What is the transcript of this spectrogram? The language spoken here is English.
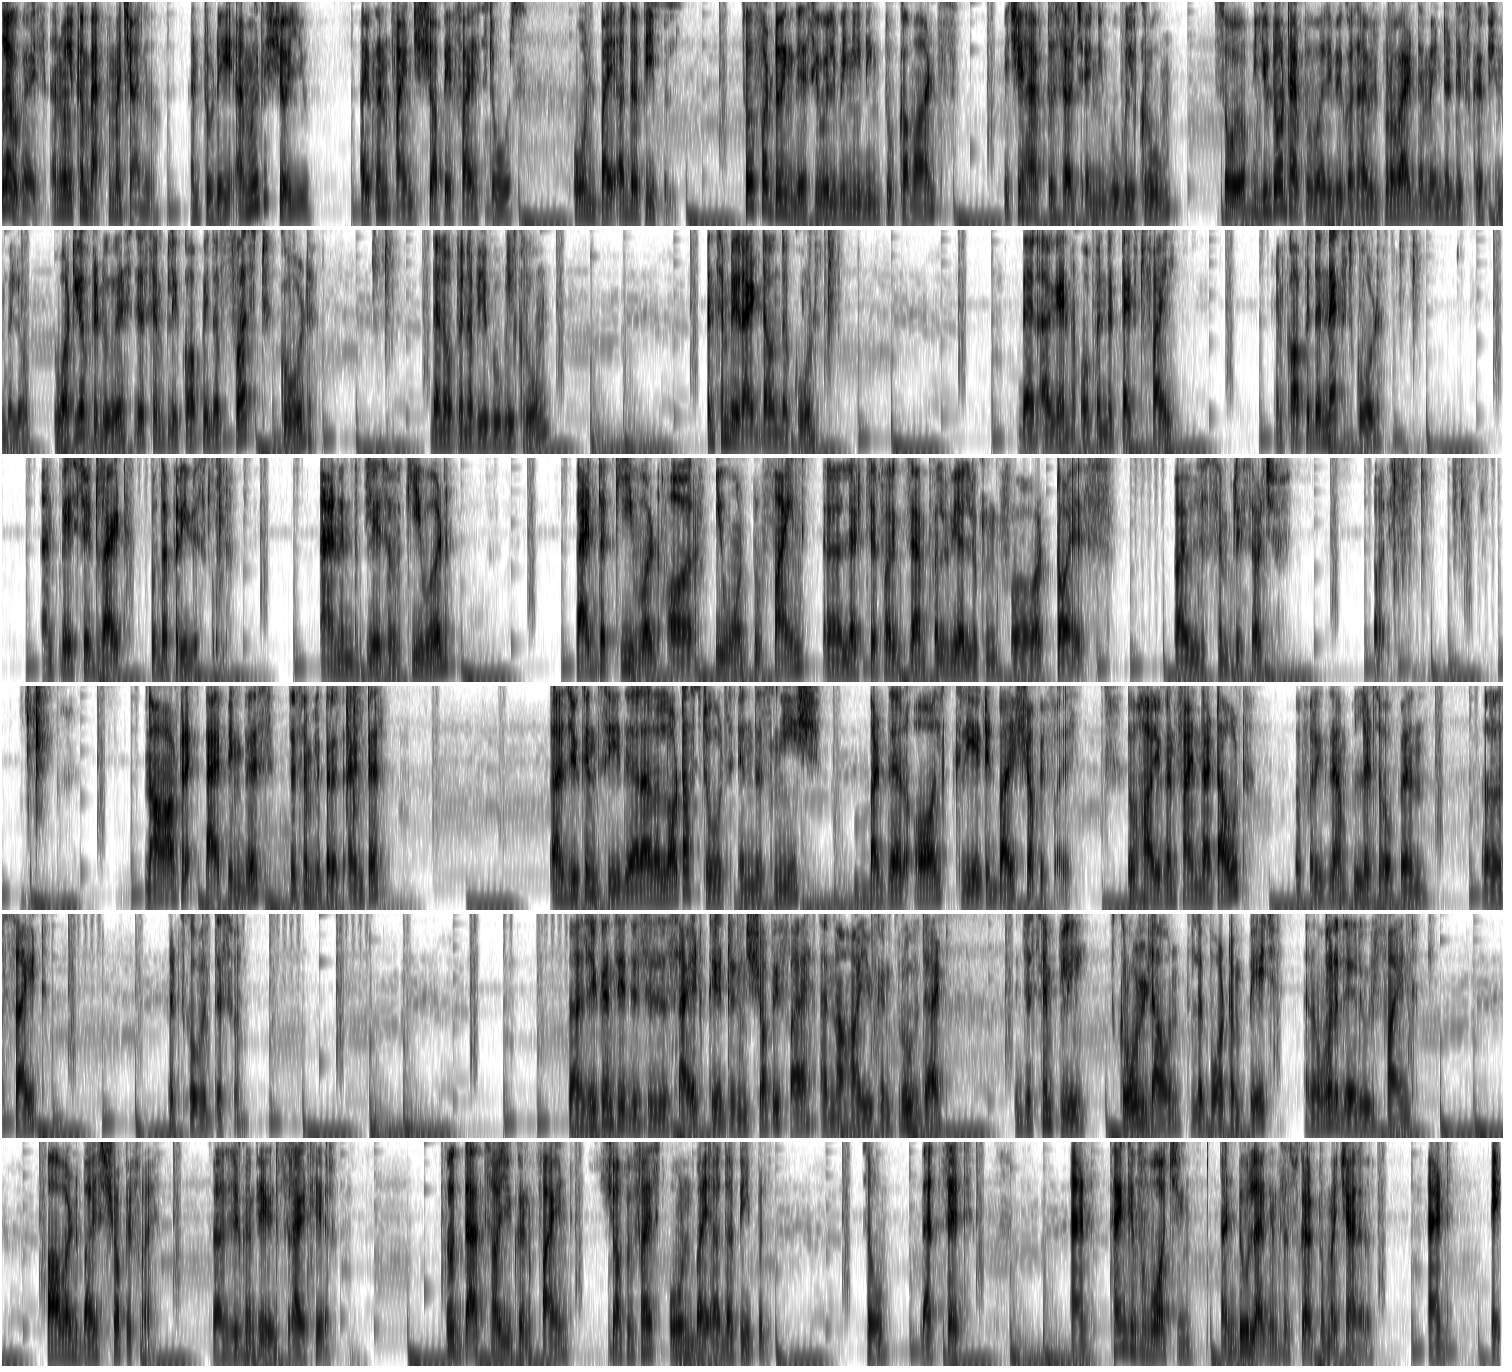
Hello guys and welcome back to my channel and today I'm going to show you how you can find Shopify stores owned by other people. So for doing this you will be needing two commands which you have to search in Google Chrome. So you don't have to worry because I will provide them in the description below. What you have to do is just simply copy the first code then open up your Google Chrome and simply write down the code then again open the text file and copy the next code and paste it right to the previous code. And in the place of keyword, write the keyword or you want to find. Uh, let's say, for example, we are looking for toys. So I will just simply search toys. Now, after typing this, just simply press enter. As you can see, there are a lot of stores in this niche, but they're all created by Shopify. So how you can find that out? So for example, let's open Uh, a site. Let's go with this one. So as you can see, this is a site created in Shopify and now how you can prove that just simply scroll down to the bottom page and over there you will find powered by Shopify. So as you can see, it's right here. So that's how you can find Shopify owned by other people. So that's it. And thank you for watching and do like and subscribe to my channel and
